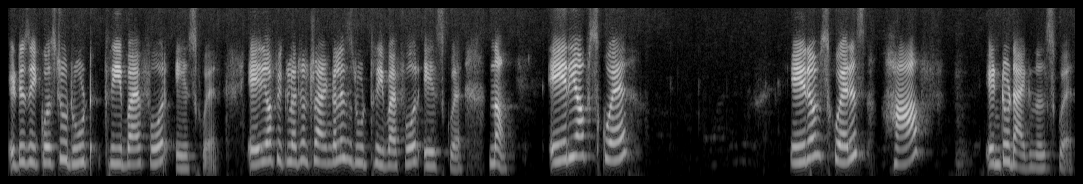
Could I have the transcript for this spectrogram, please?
it is equals to root 3 by 4 a square. Area of equilateral triangle is root 3 by 4 a square. Now, area of square, area of square is half into diagonal square.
